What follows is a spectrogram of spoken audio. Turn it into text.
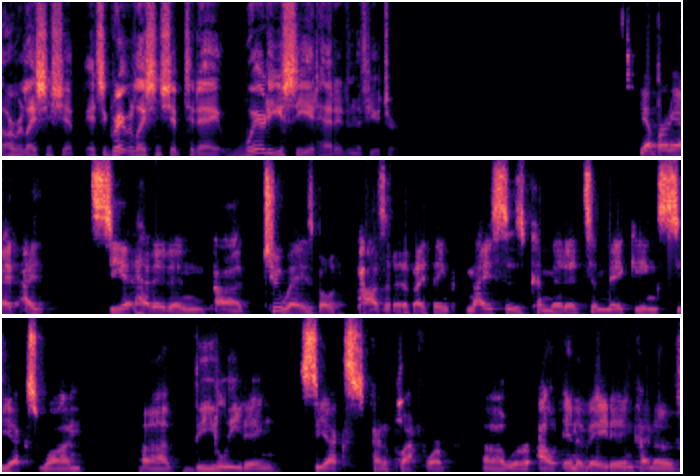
our relationship. It's a great relationship today. Where do you see it headed in the future? Yeah, Bernie, I, I see it headed in uh, two ways, both positive. I think NICE is committed to making CXone uh, the leading CX kind of platform. Uh, we're out innovating, kind of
